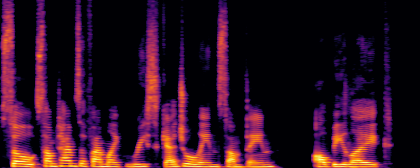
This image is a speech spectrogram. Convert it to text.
So sometimes if I'm like rescheduling something, I'll be like,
